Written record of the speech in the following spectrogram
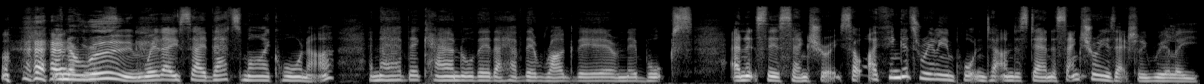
in a room where they say, That's my corner. And they have their candle there, they have their rug there, and their books, and it's their sanctuary. So I think it's really important to understand a sanctuary is actually really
